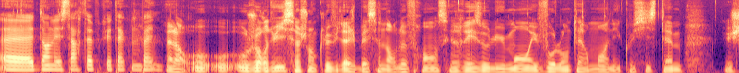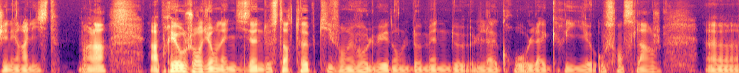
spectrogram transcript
dans les startups que tu accompagnes Alors aujourd'hui, sachant que le village Bassin Nord de France est résolument et volontairement un écosystème généraliste, voilà. Après, aujourd'hui, on a une dizaine de startups qui vont évoluer dans le domaine de l'agro, l'agri au sens large. Euh,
